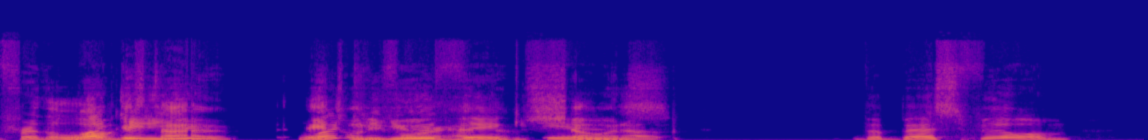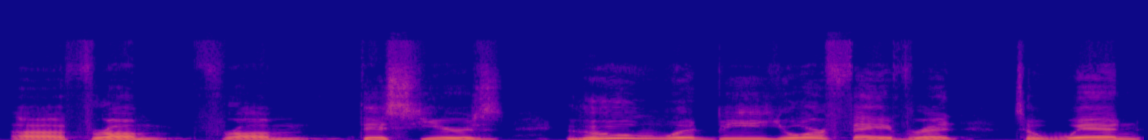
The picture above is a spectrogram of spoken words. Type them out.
for the What longest you- time, What do A24 you had think them showing is up. The best film uh, from from this year's? Who would be your favorite to win?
